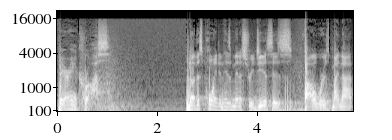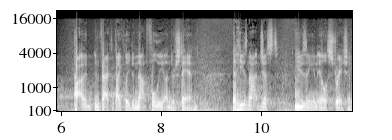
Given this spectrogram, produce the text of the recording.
Bearing a cross. You know, at this point in his ministry, Jesus' followers might not, in fact, likely did not fully understand that he's not just using an illustration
